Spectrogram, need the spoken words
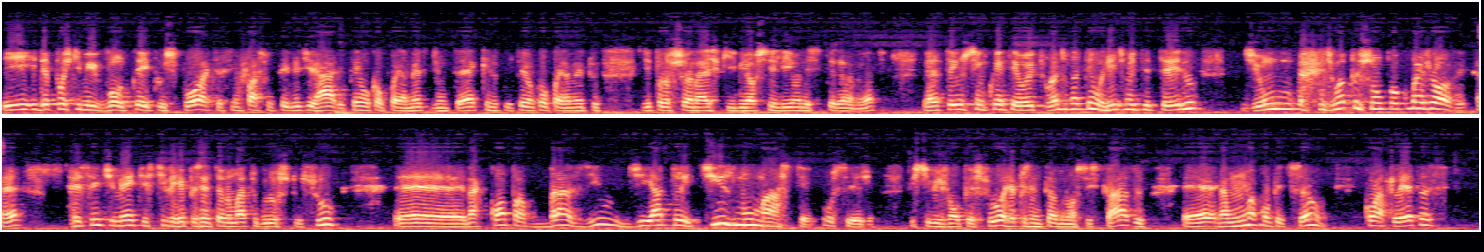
E, e, depois que me voltei para o esporte, assim, eu faço um treino diário, tenho um acompanhamento de um técnico, tenho um acompanhamento de profissionais que me auxiliam nesse treinamento. Né? Tenho 58 anos, mas tenho um ritmo de treino de, um, de uma pessoa um pouco mais jovem. Né? Recentemente estive representando o Mato Grosso do Sul é, na Copa Brasil de Atletismo Master, ou seja, estive João Pessoa representando o nosso estado é, numa competição com atletas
